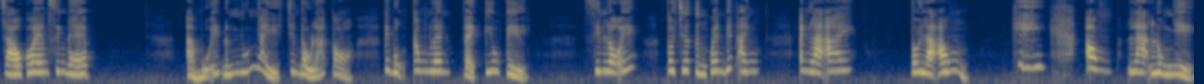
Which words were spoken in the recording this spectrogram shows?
Chào cô em xinh đẹp. Ả mũi đứng nhún nhảy trên đầu lá cỏ, cái bụng cong lên, vẻ kiêu kỳ. Xin lỗi, tôi chưa từng quen biết anh. Anh là ai? Tôi là ông. ông, lạ lùng nhỉ.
